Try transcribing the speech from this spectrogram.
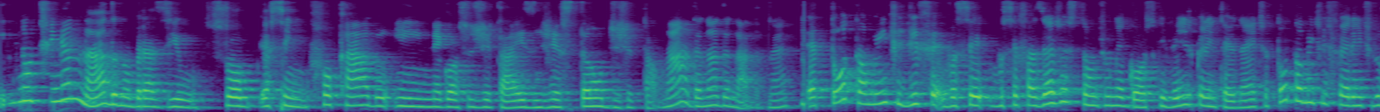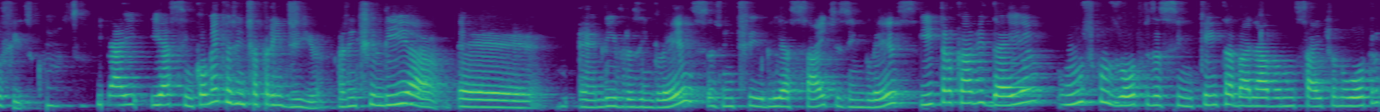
E não tinha nada no Brasil sobre, assim, focado em negócios digitais, em gestão digital. Nada, nada, nada, né? É totalmente diferente. Você, você fazer a gestão de um negócio que vende pela internet é totalmente diferente do físico. Nossa. E aí, e assim, como é que a gente aprendia? A gente lia é, é, livros em inglês, a gente lia sites em inglês e trocava ideia uns com os outros, assim, quem trabalhava num site ou no outro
